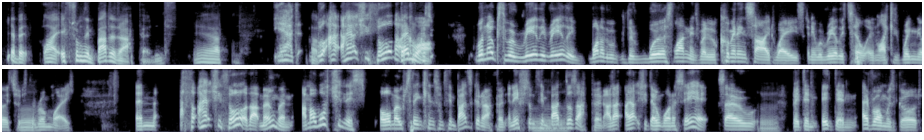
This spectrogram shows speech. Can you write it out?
Yeah, but like if something bad had happened, yeah, Yeah, well, I, I actually thought that. Then what? Well, no, because they were really, really one of the, the worst landings where they were coming in sideways and they were really tilting, like his wing nearly touched the Mm. runway. And I thought, I actually thought at that moment, am I watching this almost thinking something bad's going to happen? And if something bad Mm. does happen, I, I actually don't want to see it. So Mm. but it didn't. It didn't. Everyone was good.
